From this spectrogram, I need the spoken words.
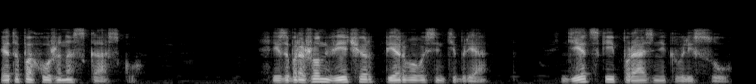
Это похоже на сказку. Изображен вечер 1 сентября. Детский праздник в лесу.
